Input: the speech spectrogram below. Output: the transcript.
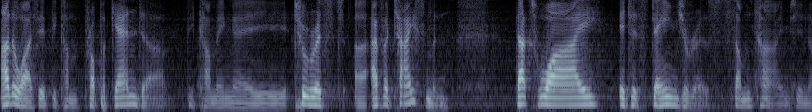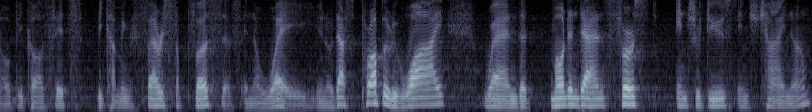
Otherwise, it becomes propaganda, becoming a tourist uh, advertisement. That's why it is dangerous sometimes, you know, because it's becoming very subversive in a way. You know, that's probably why when the modern dance first introduced in China,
